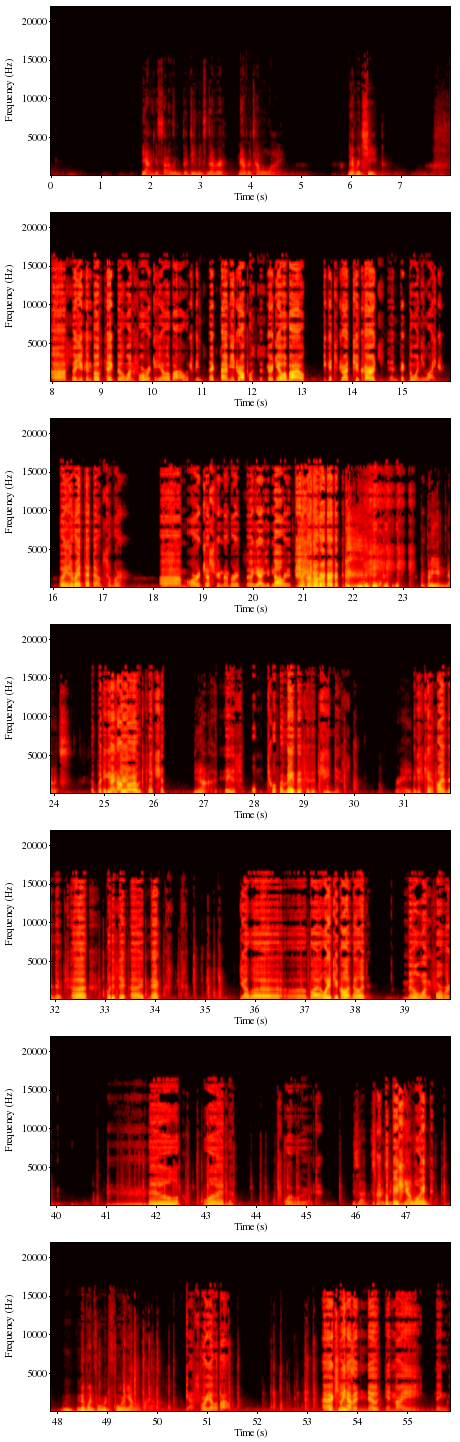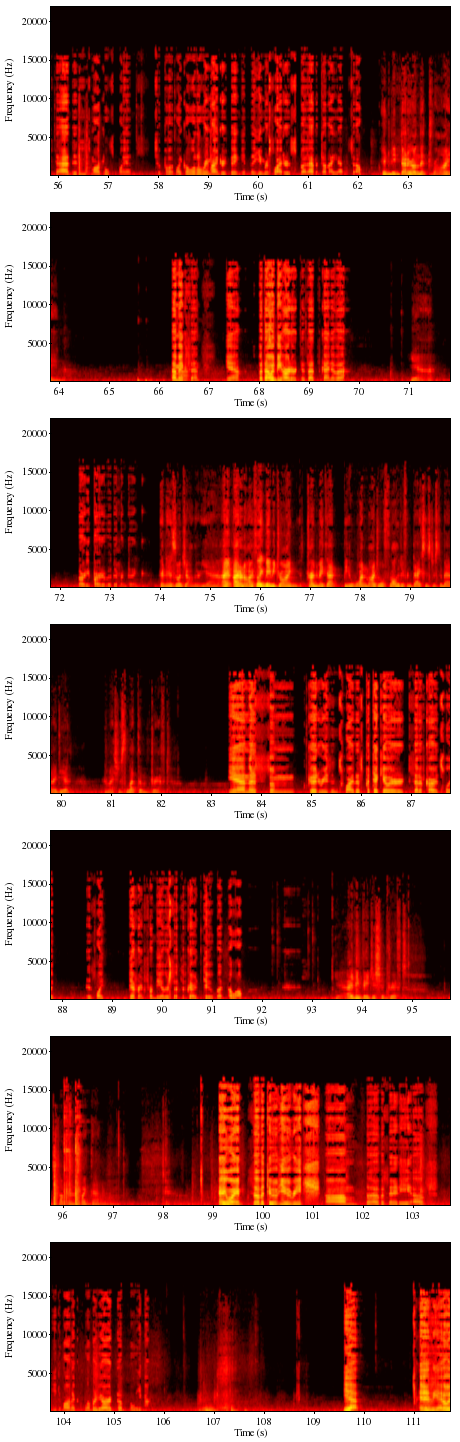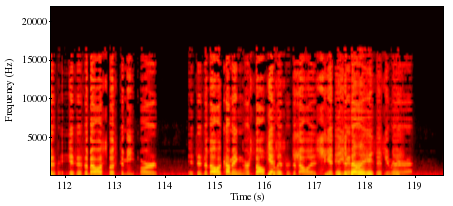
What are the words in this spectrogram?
Yeah, I guess. I mean, the demons never, never tell a lie. Never cheat. Uh, so you can both take mill one forward to yellow bile, which means next time you draw plus discard yellow bile, you get to draw two cards and pick the one you like. Well, I need to write that down somewhere. Um, or just remember it. So yeah, you need No. to write it somewhere. I'm putting it in notes. I'm putting it, I is there a a- note section? Yeah, It is. What, whoever made this is a genius. right? I just can't find the notes. Uh, what is it? Uh, next, yellow, uh, bio, what did you call it, Nelid? mill one forward. Mill one forward. Is that so is it Exclamation yellow? point. Move one forward for yellow bile. Yes, for yellow bile. I actually is- have a note in my things to add to these modules plans to put like a little reminder thing in the humor sliders, but I haven't done that yet. So It'd be better on the drawing. that makes Ah. sense. Yeah, but that would be harder because that's kind of a Yeah. already part of a different thing. And there's a bunch of other, yeah. I, I don't know. I feel like maybe drawing, trying to make that be one module for all the different decks is just a bad idea. And I should just let them drift. Yeah, and there's some good reasons why this particular set of cards would is like different from the other sets of cards too. But oh well. Yeah, I think they just should drift. Stop trying to fight that. Anyway, so the two of you reach um, the vicinity of the demonic lumberyard of Philippe. Yeah. And is, so is, is Isabella supposed to meet, or is Isabella coming herself? Yes. Who is Isabella? Is she a demon or is, is she a a- human? Or a,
